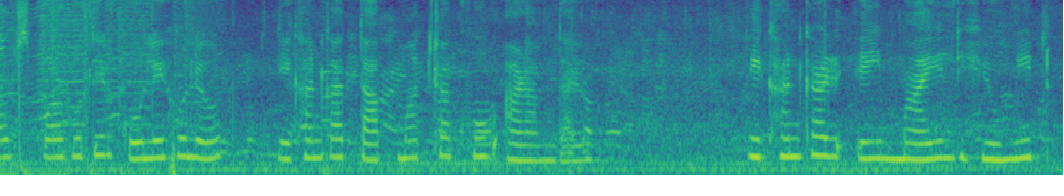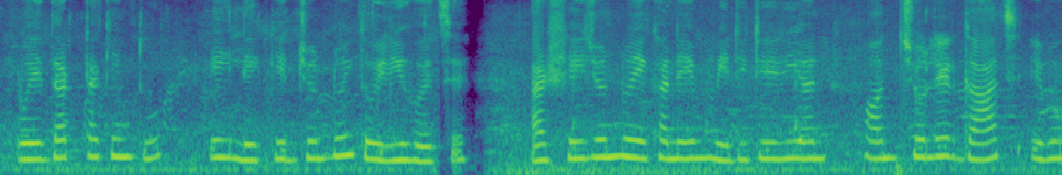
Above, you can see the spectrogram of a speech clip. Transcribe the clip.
আল্পস পর্বতের কোলে হলেও এখানকার তাপমাত্রা খুব আরামদায়ক। এখানকার এই মাইল্ড, হিউমিড ওয়েদারটা কিন্তু এই লেকের জন্যই তৈরি হয়েছে। আর সেই জন্য এখানে মেডিটেরিয়ান অঞ্চলের গাছ এবং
